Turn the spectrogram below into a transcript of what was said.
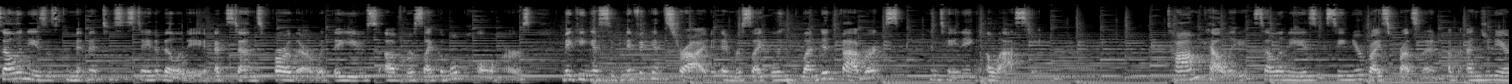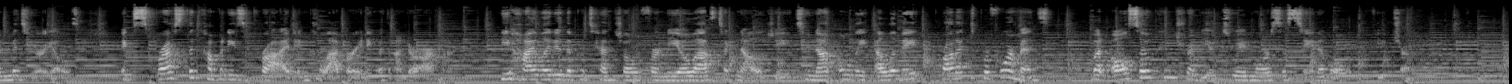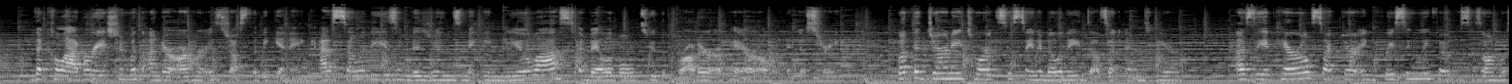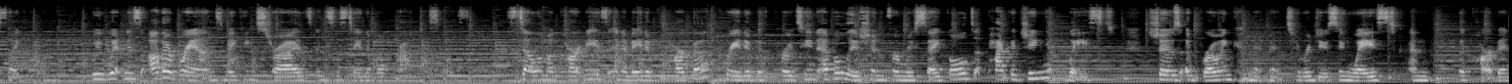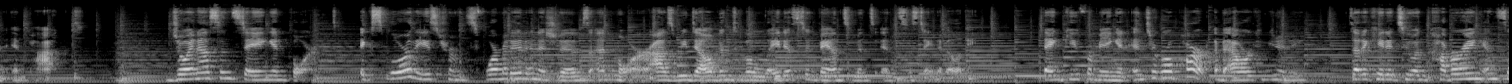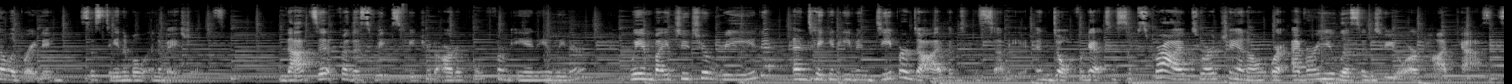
Celanese's commitment to sustainability extends further with the use of recyclable polymers, making a significant stride in recycling blended fabrics containing elastane. Tom Kelly, Celanese Senior Vice President of Engineered Materials, expressed the company's pride in collaborating with Under Armour. He highlighted the potential for Neolast technology to not only elevate product performance, but also contribute to a more sustainable future. The collaboration with Under Armour is just the beginning, as Celanese envisions making Neolast available to the broader apparel industry. But the journey towards sustainability doesn't end here. As the apparel sector increasingly focuses on recycling, we witness other brands making strides in sustainable practices. Stella McCartney's innovative parka, created with protein evolution from recycled packaging waste, shows a growing commitment to reducing waste and the carbon impact. Join us in staying informed. Explore these transformative initiatives and more as we delve into the latest advancements in sustainability. Thank you for being an integral part of our community dedicated to uncovering and celebrating sustainable innovations. That's it for this week's featured article from E&E Leader. We invite you to read and take an even deeper dive into the study. And don't forget to subscribe to our channel wherever you listen to your podcast.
